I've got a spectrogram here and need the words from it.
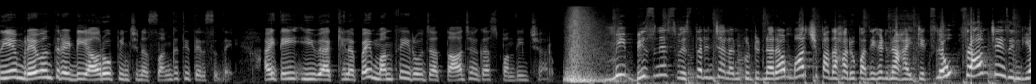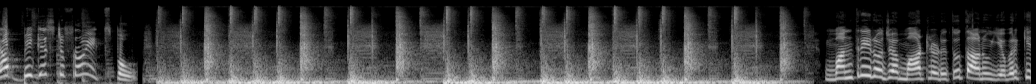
సీఎం రేవంత్ రెడ్డి ఆరోపించిన సంగతి తెలిసిందే. అయితే ఈ వ్యాఖ్యలపై మంత్రి రోజా తాజాగా స్పందించారు. మీ బిజినెస్ విస్తరించాలనుకుంటున్నారా? మార్చి పదహారు పదిహేడున హైటెక్స్లో ఫ్రాంచైజ్ ఇండియా బిగ్గెస్ట్ ఫ్రో ఎక్స్పో. మంత్రి రోజా మాట్లాడుతూ తాను ఎవరికి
